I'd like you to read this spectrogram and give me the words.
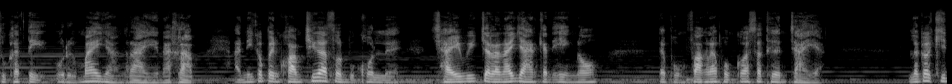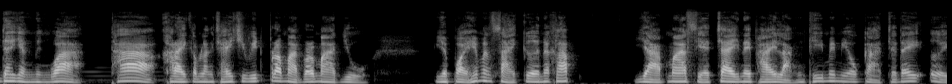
สุคติหรือไม่อย่างไรนะครับ อันนี้ก็เป็นความเชื่อส่วนบุคคลเลย ใช้วิจารณญาณกันเองเนาะแต่ผมฟังแล้วผมก็สะเทือนใจอะ่ะแล้วก็คิดได้อย่างหนึ่งว่า ถ้าใครกำลังใช้ชีวิตประมาทประมาทอยู่ อย่าปล่อยให้มันสายเกินนะครับ อย่ามาเสียใจในภายหลังที่ไม่มีโอกาสจะได้เอ่ย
